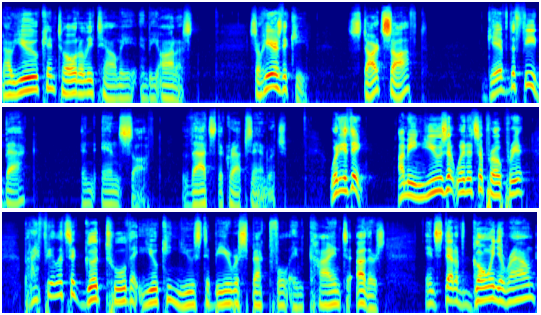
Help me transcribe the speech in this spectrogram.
Now you can totally tell me and be honest. So here's the key start soft give the feedback, and end soft. That's the crap sandwich. What do you think? I mean, use it when it's appropriate, but I feel it's a good tool that you can use to be respectful and kind to others instead of going around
